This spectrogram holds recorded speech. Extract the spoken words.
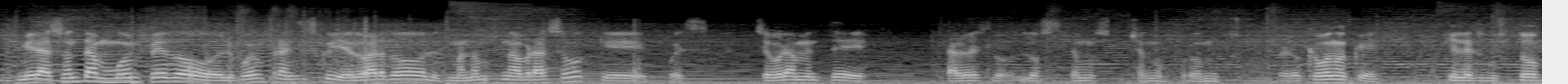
pues mira, son tan buen pedo el buen Francisco y Eduardo. Les mandamos un abrazo que pues seguramente tal vez los estemos escuchando pronto. Pero qué bueno que, les gustó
